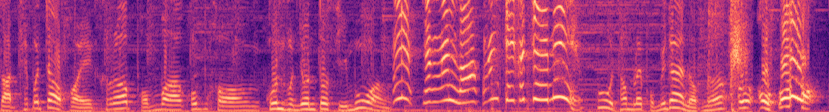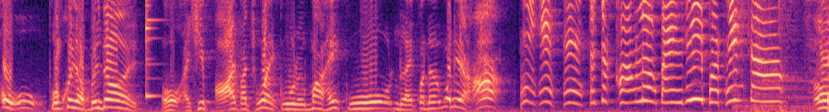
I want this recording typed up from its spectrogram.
ษัทเทพเจ้าคอยครับ ผมมาคุ้มครองคุณหุ่นยนต์ตัวสีม่วง พูดทำอะไรผมไม่ได้หรอกเนอะโอ้โอ้โหโอ้โหผมขยับไม่ได้ โอ้ไอชิบหายมาช่วยกูหรือมาให้กูเหนื่อยกว่าเดิมวะเนี่ยฮะเฮ้เฮ้เฮ้จะจะคล้องเรื่องไปที่บทเพลงต่อโอ้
